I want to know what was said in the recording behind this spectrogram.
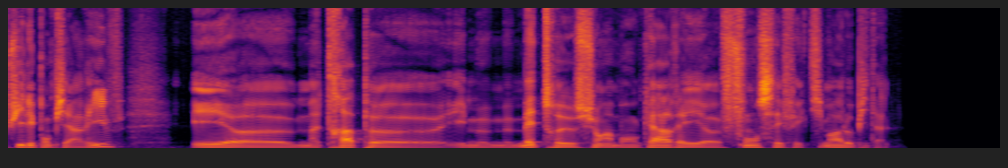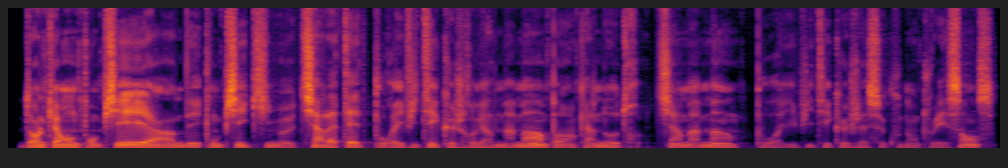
Puis les pompiers arrivent et euh, m'attrapent et me, mettent sur un brancard et foncent effectivement à l'hôpital. Dans le camion de pompiers, un des pompiers qui me tient la tête pour éviter que je regarde ma main, pendant qu'un autre tient ma main pour éviter que je la secoue dans tous les sens.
